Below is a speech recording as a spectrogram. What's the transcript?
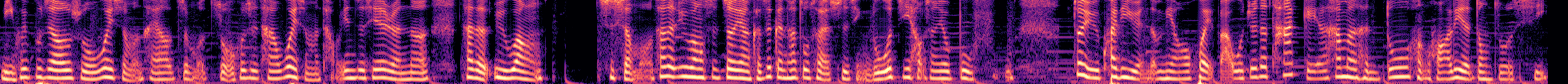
你会不知道说为什么他要这么做，或是他为什么讨厌这些人呢？他的欲望是什么？他的欲望是这样，可是跟他做出来的事情逻辑好像又不符。对于快递员的描绘吧，我觉得他给了他们很多很华丽的动作戏。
